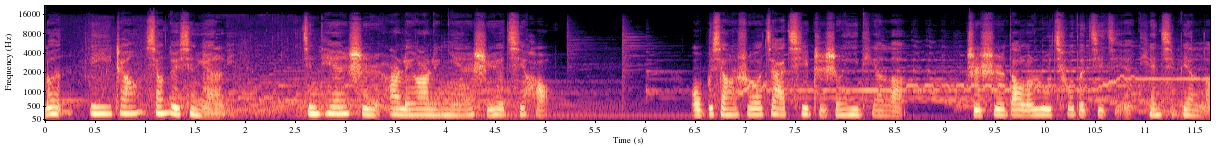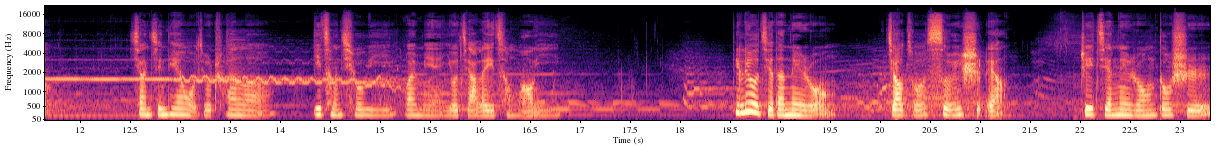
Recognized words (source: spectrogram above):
论第一章相对性原理。今天是二零二零年十月七号。我不想说假期只剩一天了，只是到了入秋的季节，天气变冷。像今天我就穿了一层秋衣，外面又加了一层毛衣。第六节的内容叫做四维矢量，这节内容都是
